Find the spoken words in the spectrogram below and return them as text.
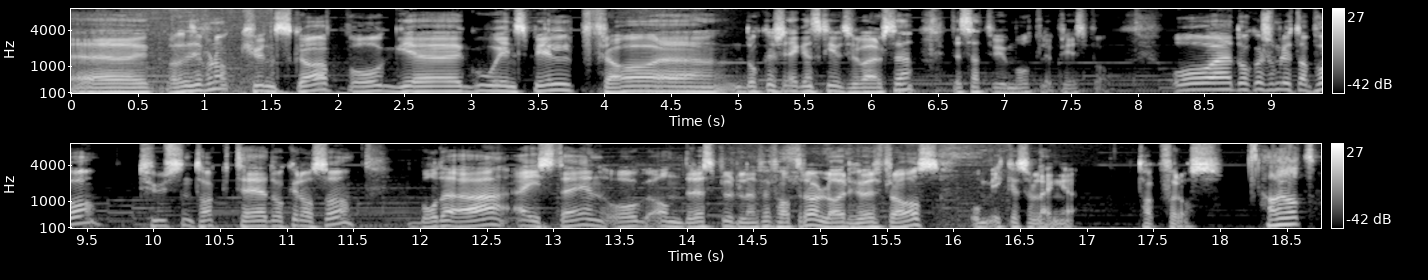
Eh, hva skal jeg si for noe? kunnskap og eh, gode innspill fra eh, deres egen skrivetilværelse. Det setter vi umåtelig pris på. Og dere som lytter på, tusen takk til dere også. Både jeg, Eistein og andre sprudlende forfattere lar høre fra oss om ikke så lenge. Takk for oss. Ha det godt.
